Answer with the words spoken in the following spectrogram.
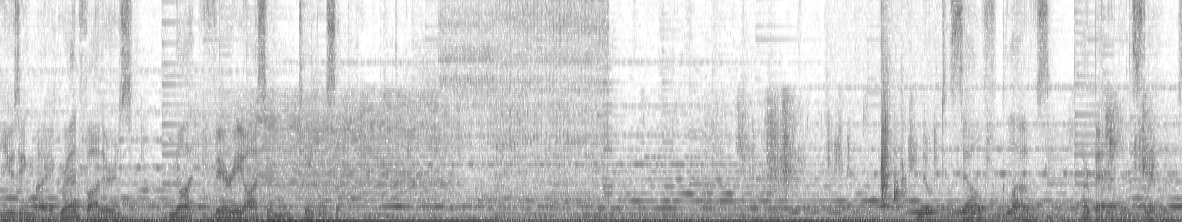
using my grandfather's not very awesome table saw. Note to self, gloves are better than slivers.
